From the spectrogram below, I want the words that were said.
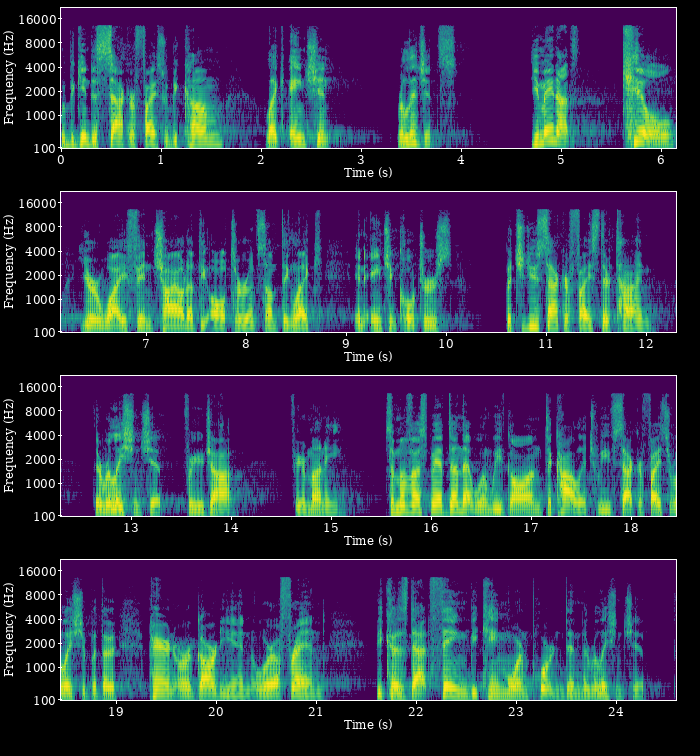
we begin to sacrifice. We become like ancient religions. You may not kill your wife and child at the altar of something like in ancient cultures, but you do sacrifice their time, their relationship for your job, for your money, some of us may have done that when we've gone to college. We've sacrificed a relationship with a parent or a guardian or a friend because that thing became more important than the relationship.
